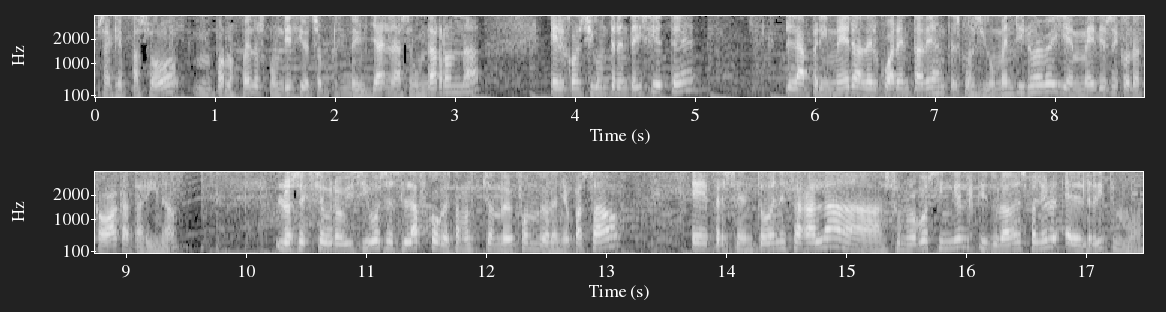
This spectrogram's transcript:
O sea que pasó mm, por los pelos con un 18% y ya en la segunda ronda él consiguió un 37, la primera del 40 de antes consiguió un 29 y en medio se colocaba Catarina. Los ex eurovisivos Slavko, que estamos escuchando de fondo el año pasado, eh, presentó en esa gala su nuevo single titulado en español El ritmo.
